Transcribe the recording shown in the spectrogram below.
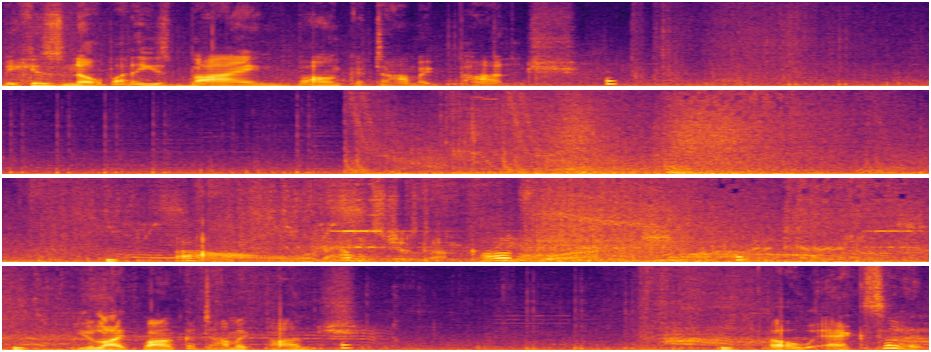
because nobody's buying Bonk Atomic Punch. Oh, that was just uncalled for. You like Bonk Atomic Punch? Oh, excellent.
